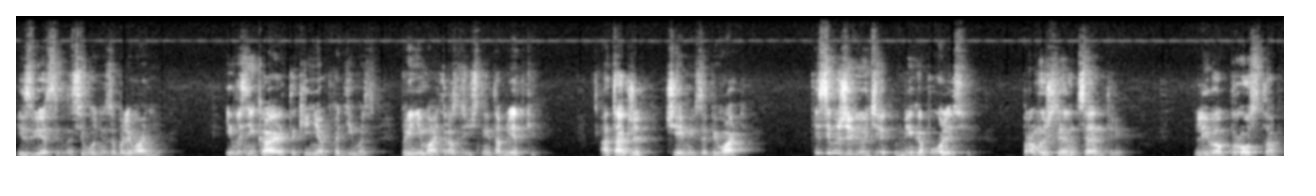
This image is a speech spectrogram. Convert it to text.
известных на сегодня заболеваний. И возникает таки необходимость принимать различные таблетки. А также чем их запивать. Если вы живете в мегаполисе, промышленном центре, либо просто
